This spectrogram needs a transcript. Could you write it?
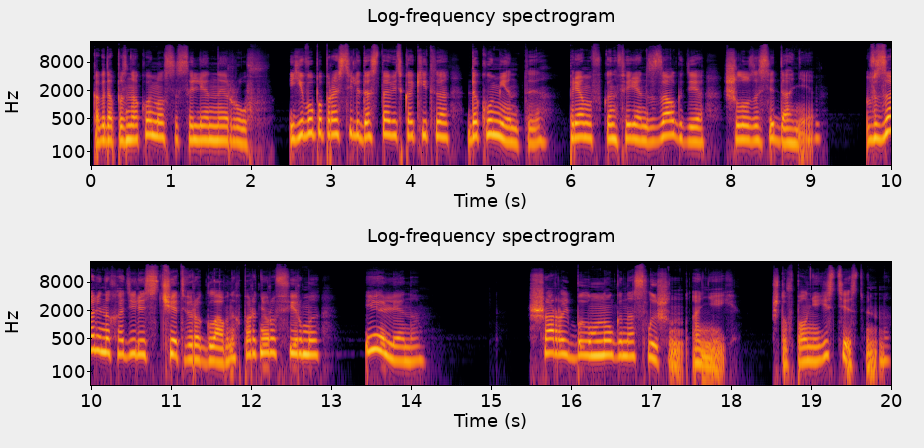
когда познакомился с Еленой Руфф. Его попросили доставить какие-то документы прямо в конференц-зал, где шло заседание. В зале находились четверо главных партнеров фирмы и Елена. Шарль был много наслышан о ней, что вполне естественно.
